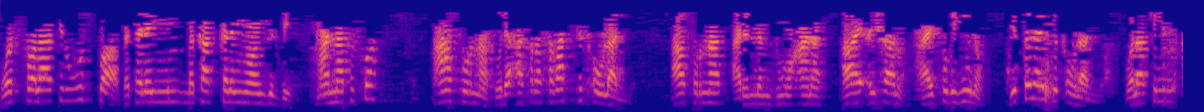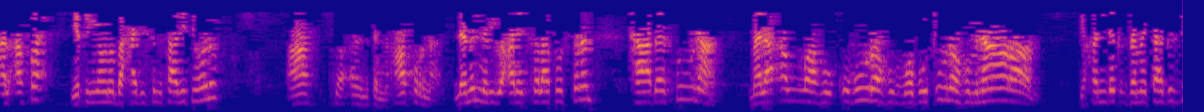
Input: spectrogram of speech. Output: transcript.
ወሶላቲል ውስጧ በተለይም መካከለኛዋን ጊዜ ማናት እሷ? አሱር ወደ 17 ቀውል አለ። አሱር ናት አይደለም ጁሙዓ ናት፣ ነው፣ አይ ነው። የተለያየ ቀውል አለ። ወላኪን አልአصح የትኛው ነው በሐዲስም ሳቢት የሆነው? አሱር ለምን ነብዩ አለይሂ ሰላቱ ወሰለም ሀበሱና መላ አላሁ ቁቡረሁም ወቡጡነሁም ናራ የኸንደቅ ዘመቻ ጊዜ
